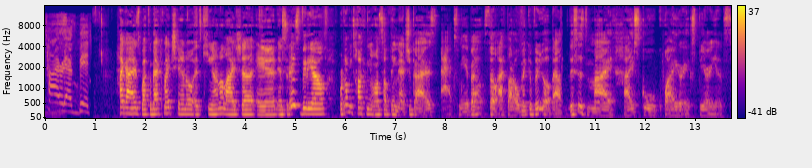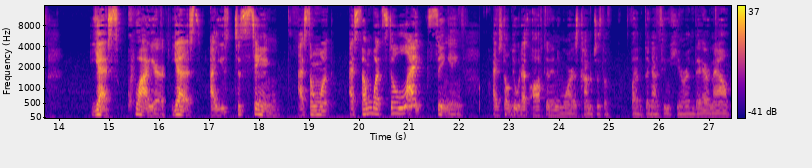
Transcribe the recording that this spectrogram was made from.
Tired ass bitch. Hi guys, welcome back to my channel. It's Qionn Elijah, and in today's video, we're gonna be talking on something that you guys asked me about, so I thought I would make a video about. This is my high school choir experience. Yes, choir. Yes, I used to sing. I somewhat, I somewhat still like singing. I just don't do it as often anymore. It's kind of just a fun thing I do here and there now.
